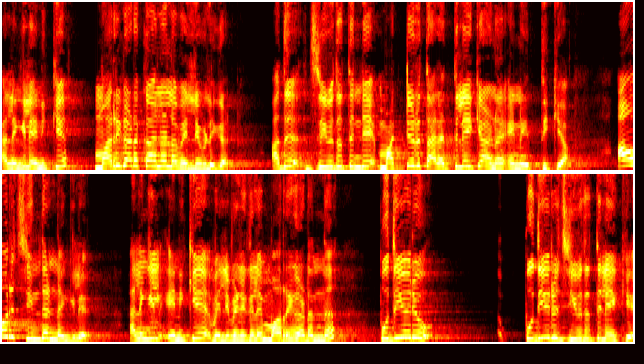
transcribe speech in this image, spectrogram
അല്ലെങ്കിൽ എനിക്ക് മറികടക്കാനുള്ള വെല്ലുവിളികൾ അത് ജീവിതത്തിന്റെ മറ്റൊരു തലത്തിലേക്കാണ് എന്നെ എത്തിക്കുക. ആ ഒരു ചിന്ത ഉണ്ടെങ്കിൽ അല്ലെങ്കിൽ എനിക്ക് വെല്ലുവിളികളെ മറികടന്ന് പുതിയൊരു പുതിയൊരു ജീവിതത്തിലേക്ക്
